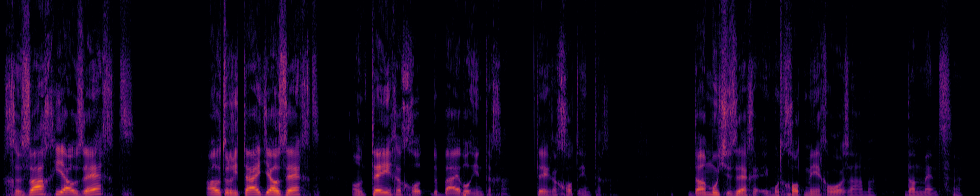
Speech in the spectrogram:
gezag jou zegt, autoriteit jou zegt, om tegen God, de Bijbel in te gaan. Tegen God in te gaan. Dan moet je zeggen, ik moet God meer gehoorzamen dan mensen.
